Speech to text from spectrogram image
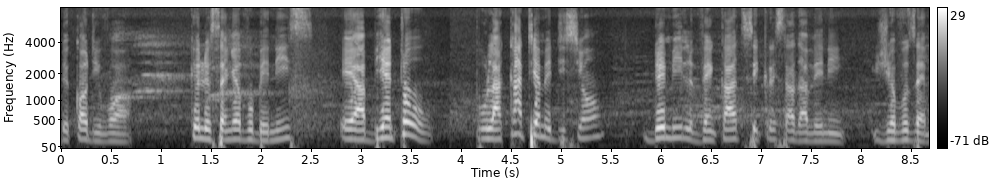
de Côte d'Ivoire. Que le Seigneur vous bénisse et à bientôt pour la quatrième édition 2024, c'est Christ d'avenir. Je vous aime.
